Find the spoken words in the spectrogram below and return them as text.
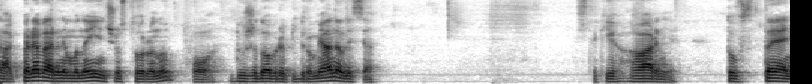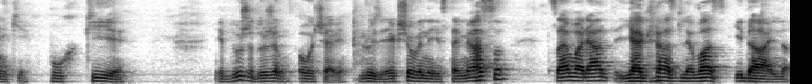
Так, перевернемо на іншу сторону. О, дуже добре підрумянилися. Такі гарні, товстенькі, пухкі і дуже-дуже овочеві. Друзі, якщо ви не їсте м'ясо, це варіант якраз для вас ідеально.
